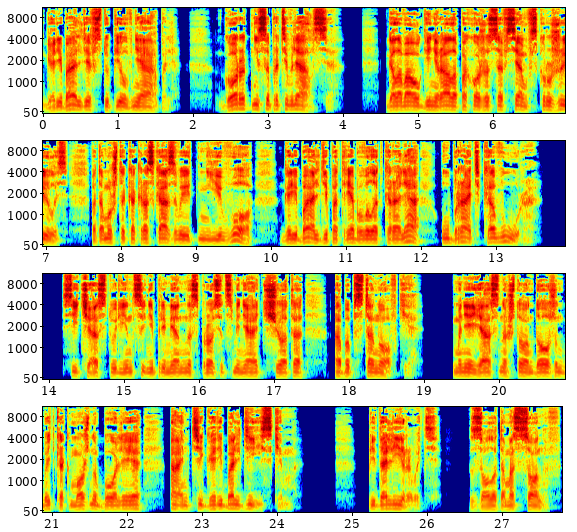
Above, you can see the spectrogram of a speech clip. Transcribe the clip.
Гарибальди вступил в Неаполь. Город не сопротивлялся. Голова у генерала, похоже, совсем вскружилась, потому что, как рассказывает не его, Гарибальди потребовал от короля убрать Кавура. Сейчас туринцы непременно спросят с меня отчета об обстановке. Мне ясно, что он должен быть как можно более антигарибальдийским. Педалировать. Золото масонов,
